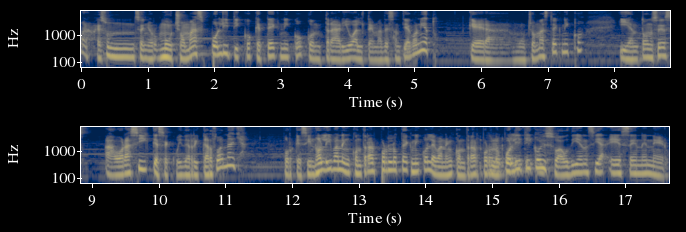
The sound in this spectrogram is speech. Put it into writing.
Bueno, es un señor mucho más político que técnico, contrario al tema de Santiago Nieto, que era mucho más técnico. Y entonces, ahora sí que se cuide Ricardo Anaya. Porque si no le iban a encontrar por lo técnico, le van a encontrar por, Por lo político, político. y su audiencia es en enero.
